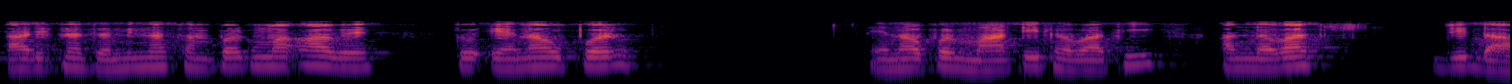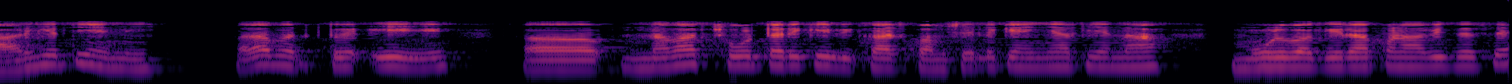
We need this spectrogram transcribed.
આ રીતના જમીનના સંપર્કમાં આવે તો એના ઉપર એના ઉપર માટી થવાથી આ નવા જે ડાળી હતી એની, બરાબર? તો એ નવા છોડ તરીકે વિકાસ પામશે એટલે કે અહીંયાથી એના મૂળ વગેરે પણ આવી જશે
